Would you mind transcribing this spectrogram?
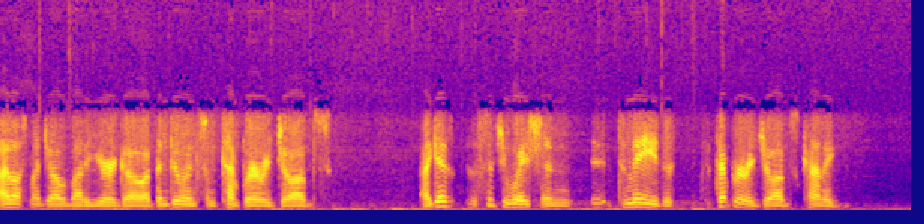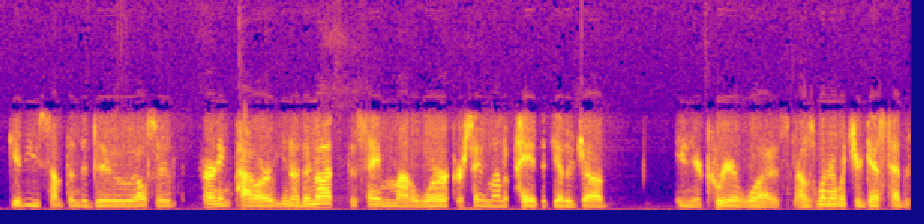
I lost my job about a year ago. I've been doing some temporary jobs. I guess the situation, to me, the, the temporary jobs kind of give you something to do. Also, earning power. You know, they're not the same amount of work or same amount of pay that the other job in your career was. I was wondering what your guest had to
